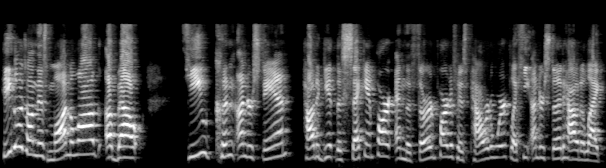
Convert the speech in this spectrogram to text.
He goes on this monologue about he couldn't understand how to get the second part and the third part of his power to work. Like he understood how to like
